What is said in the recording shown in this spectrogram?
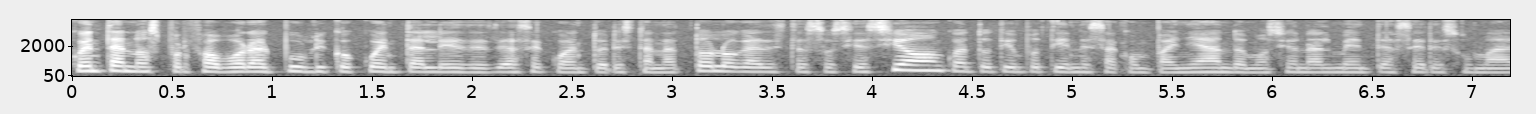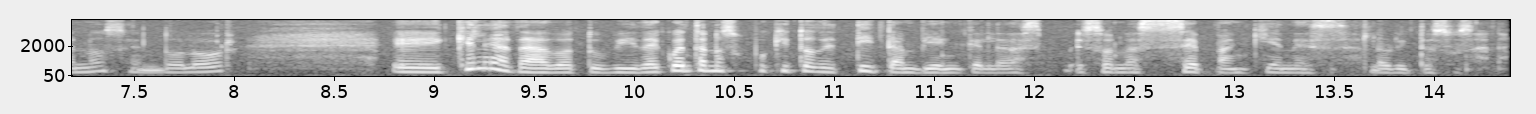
cuéntanos por favor al público, cuéntale desde hace cuánto eres tanatóloga de esta asociación, cuánto tiempo tienes acompañando emocionalmente a seres humanos en dolor, eh, ¿qué le ha dado a tu vida? Y cuéntanos un poquito de ti también, que las personas sepan quién es Laurita Susana.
